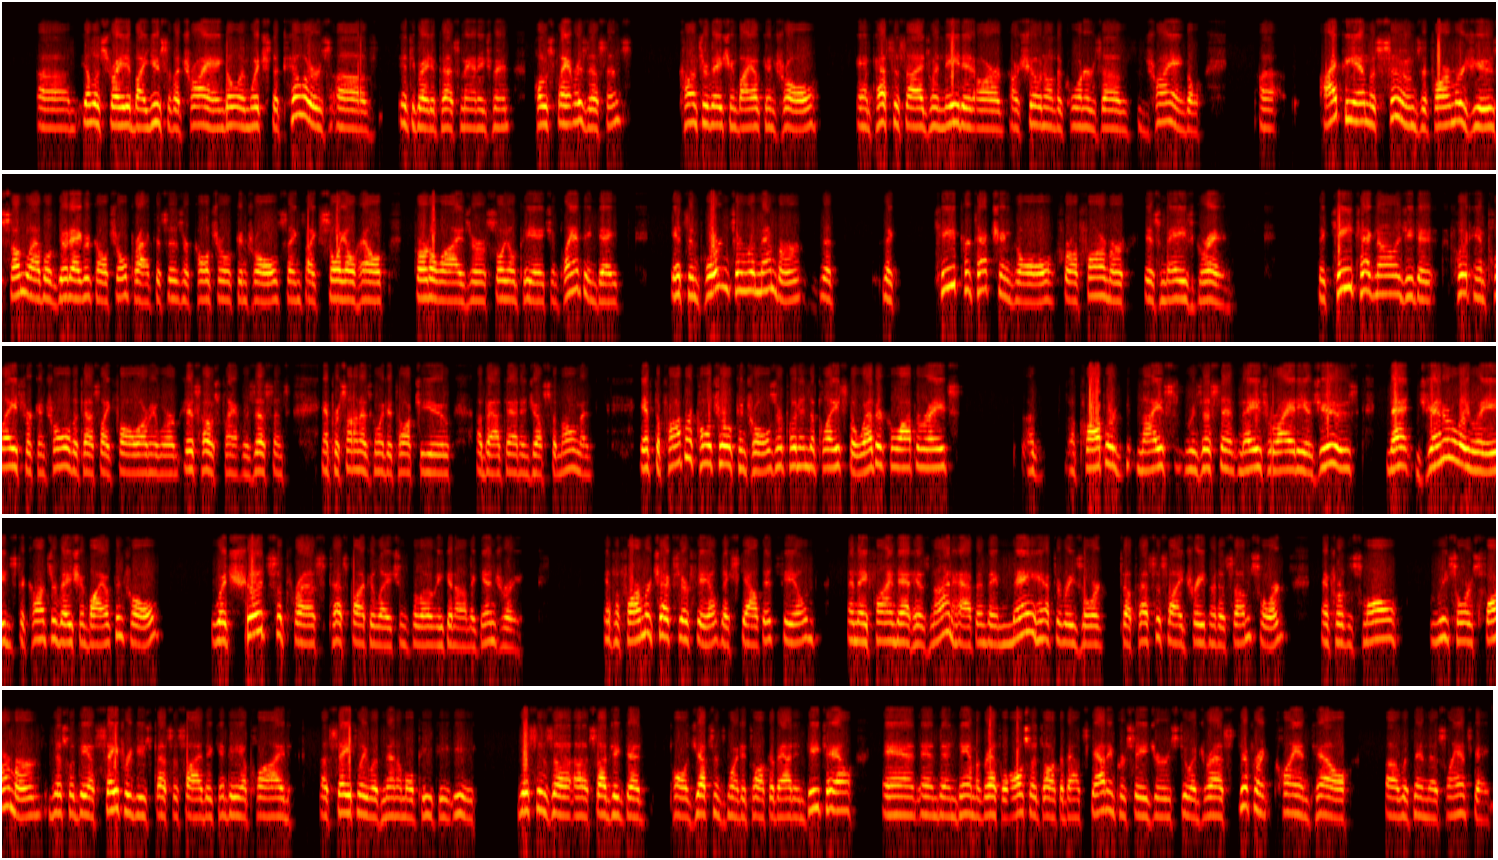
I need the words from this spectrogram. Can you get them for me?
illustrated by use of a triangle in which the pillars of integrated pest management, host plant resistance, conservation biocontrol, and pesticides when needed are, are shown on the corners of the triangle. Uh, IPM assumes that farmers use some level of good agricultural practices or cultural controls, things like soil health, fertilizer, soil pH, and planting date. It's important to remember that key protection goal for a farmer is maize grain. The key technology to put in place for control of the pests like fall armyworm is host plant resistance, and Prasanna is going to talk to you about that in just a moment. If the proper cultural controls are put into place, the weather cooperates, a, a proper, nice, resistant maize variety is used, that generally leads to conservation biocontrol, which should suppress pest populations below economic injury. If a farmer checks their field, they scout that field, and they find that has not happened, they may have to resort to pesticide treatment of some sort. And for the small resource farmer, this would be a safer use pesticide that can be applied uh, safely with minimal PPE. This is a, a subject that Paul Jepson is going to talk about in detail. And, and then Dan McGrath will also talk about scouting procedures to address different clientele uh, within this landscape.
